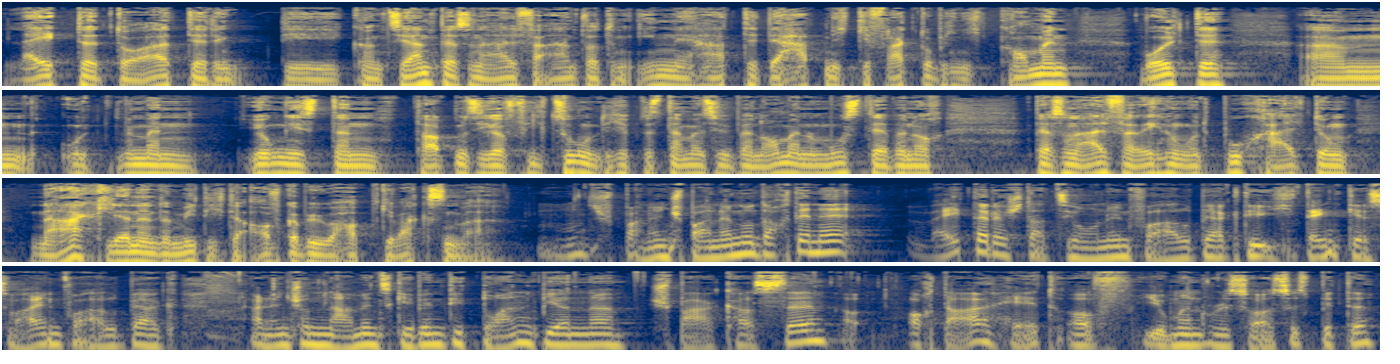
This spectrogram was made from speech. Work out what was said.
Leiter dort, der die Konzernpersonalverantwortung inne hatte, der hat mich gefragt, ob ich nicht kommen wollte. Ähm, und wenn man jung ist, dann traut man sich auch viel zu und ich habe das damals übernommen und musste aber noch Personalverrechnung und Buchhaltung nachlernen, damit ich der Aufgabe überhaupt gewachsen war. Mhm, spannend, spannend. Und auch deine weitere Station in Vorarlberg, die ich denke, es war in Vorarlberg, allein schon namensgebend, die Dornbirner Sparkasse. Auch da Head of Human Resources, bitte.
